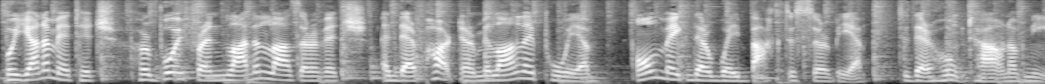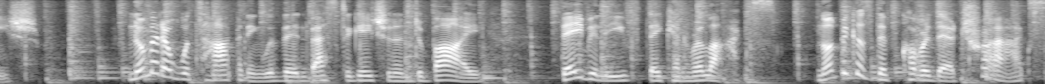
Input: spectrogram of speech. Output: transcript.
Bojana Mitic, her boyfriend Mladen Lazarevic, and their partner Milan Ljepoja all make their way back to Serbia, to their hometown of Niš. No matter what's happening with the investigation in Dubai, they believe they can relax. Not because they've covered their tracks,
